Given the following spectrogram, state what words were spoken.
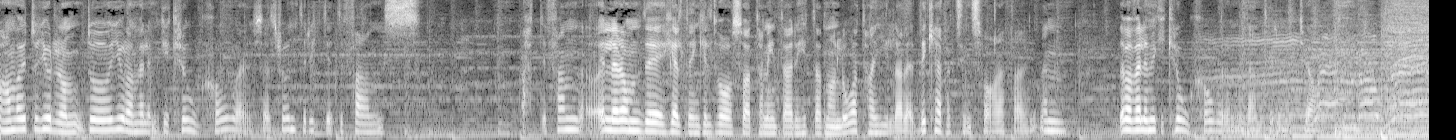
Och han var ute och gjorde dem, då gjorde han väldigt mycket krogshower så jag tror inte riktigt det fanns att det fann, eller om det helt enkelt var så att han inte hade hittat någon låt han gillade. Det kan jag faktiskt inte svara för. Men det var väldigt mycket krogshower under den tiden. vet jag.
